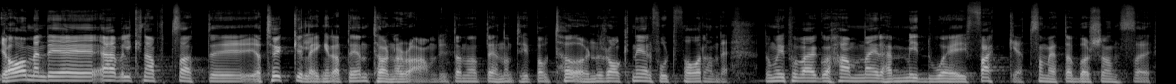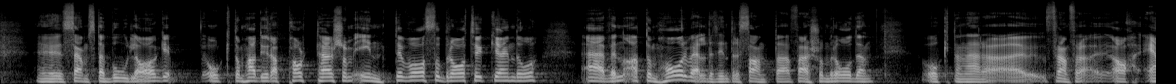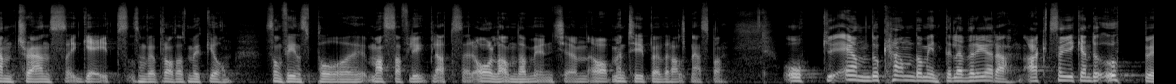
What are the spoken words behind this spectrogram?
Ja, men det är väl knappt så att eh, jag tycker längre att det är en turnaround, utan att det är någon typ av turn rakt ner fortfarande. De är på väg att hamna i det här midway-facket som är ett av börsens eh, eh, sämsta bolag. Och de hade ju rapport här som inte var så bra tycker jag ändå. Även att de har väldigt intressanta affärsområden och den här eh, framför ja, Entrance Gate som vi har pratat mycket om som finns på massa flygplatser, Arlanda, München, ja men typ överallt nästan. Och ändå kan de inte leverera. Aktien gick ändå upp eh,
